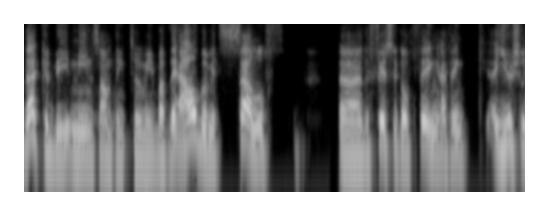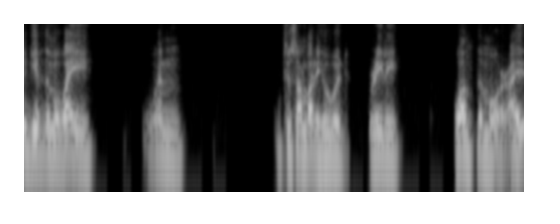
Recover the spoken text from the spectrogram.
that could be mean something to me but the album itself uh the physical thing i think i usually give them away when to somebody who would really want them more. I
